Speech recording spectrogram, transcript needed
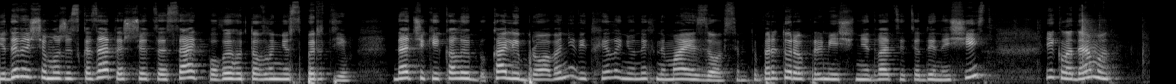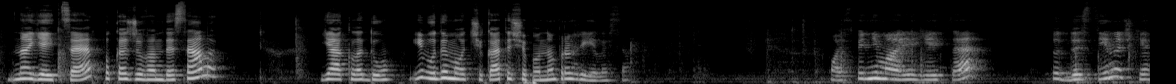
Єдине, що можу сказати, що це сайт по виготовленню спиртів. Датчики калібровані, відхилень у них немає зовсім. Температура в приміщенні 21,6 і кладемо на яйце, покажу вам, де саме. Я кладу і будемо чекати, щоб воно прогрілося. Ось, піднімаю яйце, тут до стіночки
